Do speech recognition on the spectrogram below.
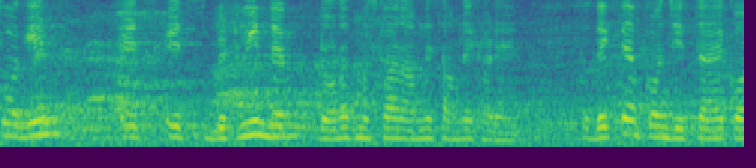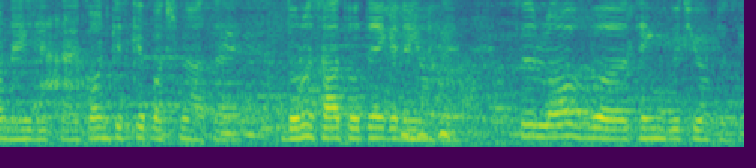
तो again it's it's between them Raunak Muskan आमने सामने खड़े हैं। तो देखते हैं अब कौन जीतता है, कौन नहीं जीतता है, कौन किसके पक्ष में आता है। दोनों साथ होते हैं कि नहीं होते हैं। So law of things which you have to see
